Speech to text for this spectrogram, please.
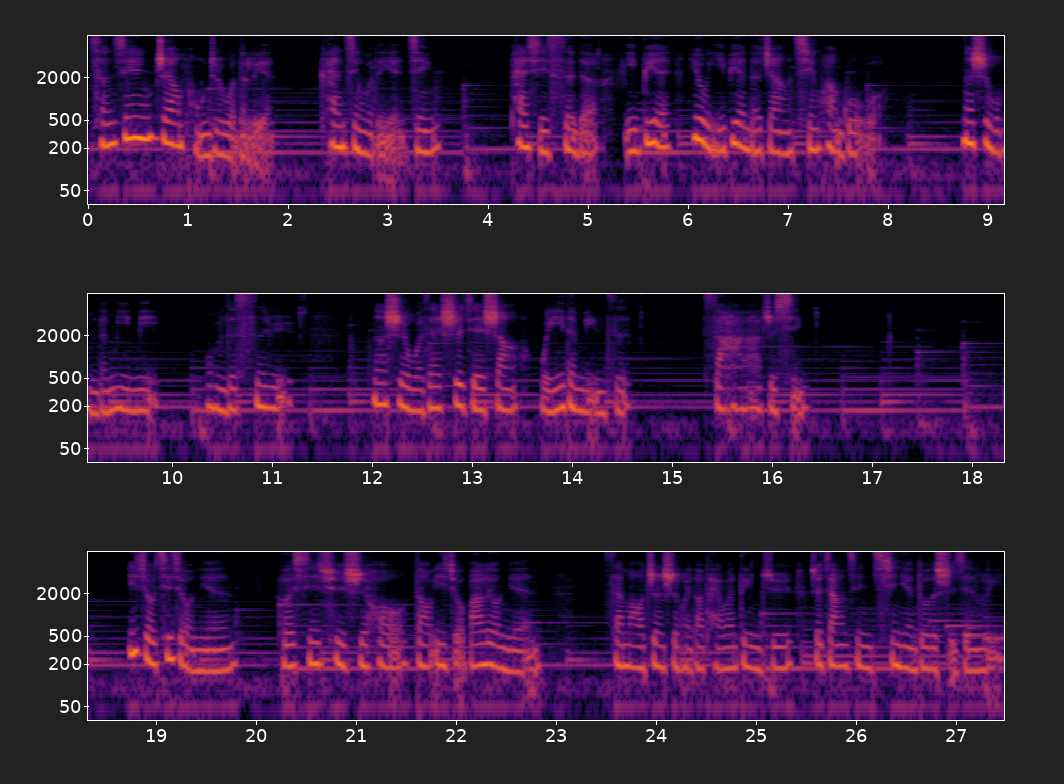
曾经这样捧着我的脸，看进我的眼睛，叹息似的，一遍又一遍的这样轻唤过我。那是我们的秘密，我们的私语。那是我在世界上唯一的名字——撒哈拉之心。一九七九年，荷西去世后，到一九八六年，三毛正式回到台湾定居。这将近七年多的时间里，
